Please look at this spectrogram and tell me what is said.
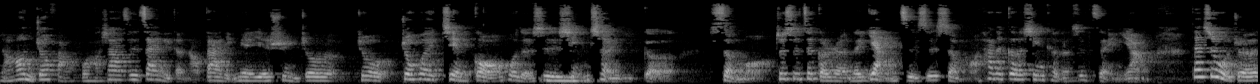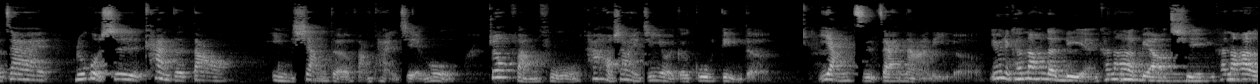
然后你就仿佛好像是在你的脑袋里面，也许你就就就会建构或者是形成一个什么，就是这个人的样子是什么，他的个性可能是怎样。但是我觉得，在如果是看得到影像的访谈节目，就仿佛他好像已经有一个固定的。样子在那里了，因为你看到他的脸，看到他的表情，看到他的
